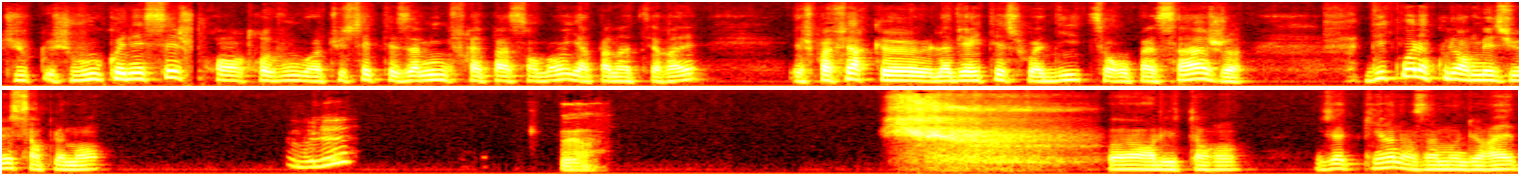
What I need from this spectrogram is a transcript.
Tu, je vous connaissez, je crois, entre vous. hein. Tu sais que tes amis ne feraient pas semblant, il n'y a pas d'intérêt. Et je préfère que la vérité soit dite au passage. Dites-moi la couleur de mes yeux, simplement. Bleu? Hors du temps. Vous êtes bien dans un monde de rêve.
